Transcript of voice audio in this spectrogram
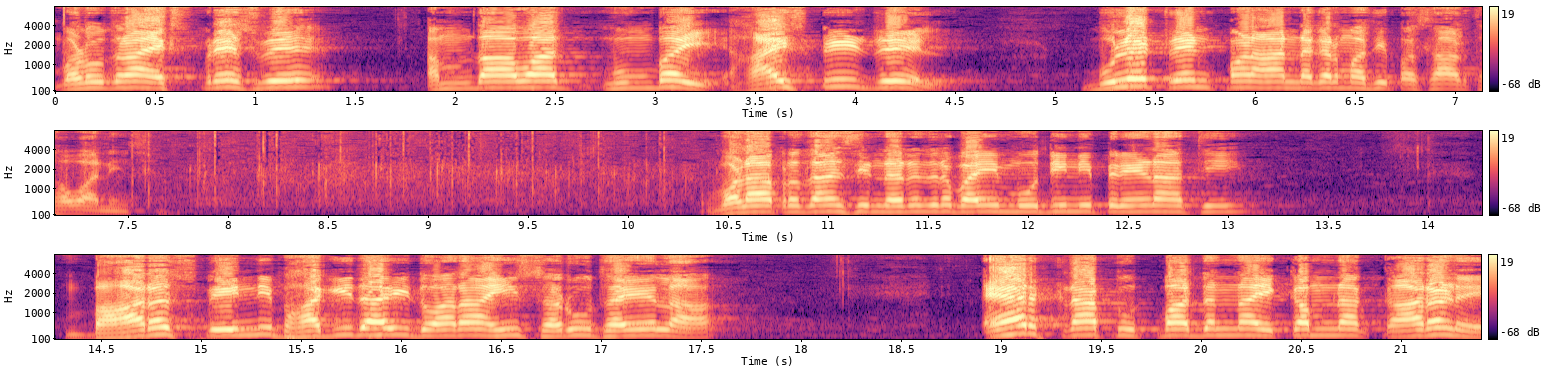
Vadodara expressway Ahmedabad, Mumbai high speed rail bullet train પણ આ નગરમાંથી પસાર થવાની છે. વડાપ્રધાન શ્રી નરેન્દ્રભાઈ મોદીની પ્રેરણાથી ભારત સ્પેનની ભાગીદારી દ્વારા અહીં શરૂ થયેલા એરક્રાફ્ટ ઉત્પાદનના એકમના કારણે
